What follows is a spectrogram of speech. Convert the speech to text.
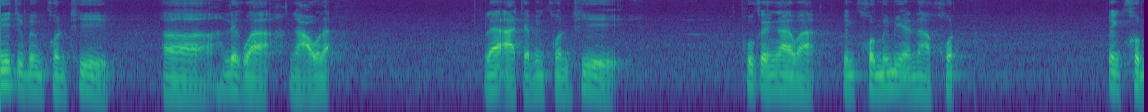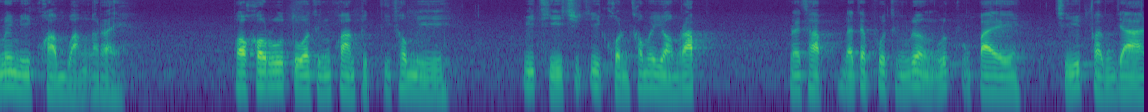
นี้จึงเป็นคนที่เเรียกว่าเหงาแหละและอาจจะเป็นคนที่พูดง่ายๆว่าเป็นคนไม่มีอนาคต เป็นคนไม่มีความหวังอะไร เพราะเขารู้ตัวถึงความผิดที่เขามีวิถีชีวิตที่คนเขาไม่ยอมรับ นะครับ และจะพูดถึงเรื่องลึกลงไปชีวิตฝันญาณ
